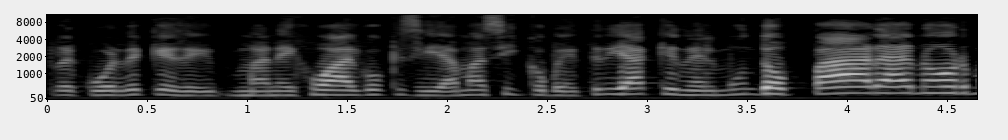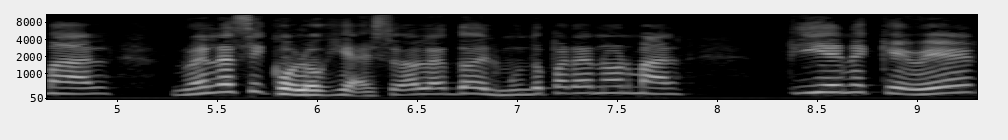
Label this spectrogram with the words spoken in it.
Recuerde que manejo algo que se llama psicometría, que en el mundo paranormal, no en la psicología, estoy hablando del mundo paranormal, tiene que ver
